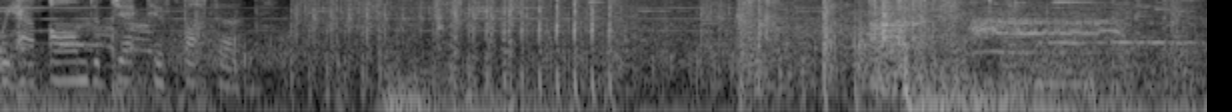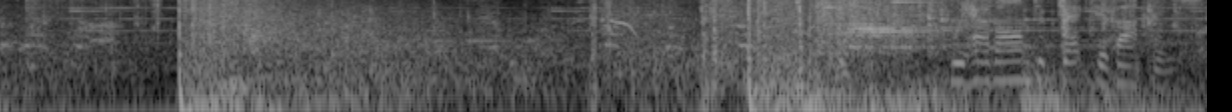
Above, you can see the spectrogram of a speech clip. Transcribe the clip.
We have armed objective butter. Armed apples.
